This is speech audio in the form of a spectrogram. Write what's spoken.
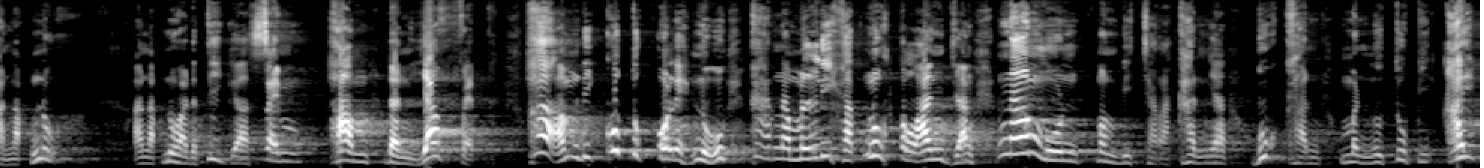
anak Nuh. Anak Nuh ada tiga, Sem, Ham, dan Yafet. Ham dikutuk oleh Nuh karena melihat Nuh telanjang namun membicarakannya bukan menutupi aib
